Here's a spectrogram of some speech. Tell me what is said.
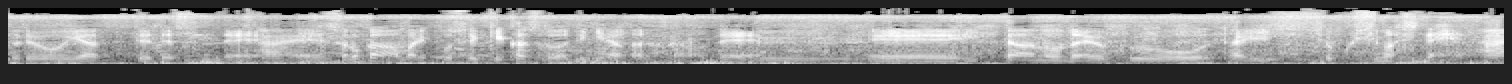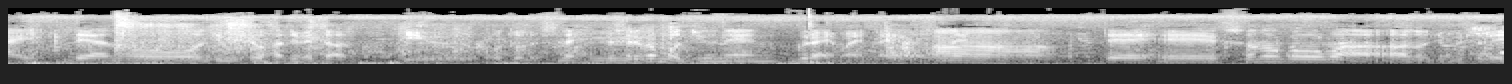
それをやってですね、はい、その間あまりこう設計活動ができなかったので、えー、一旦あの大学を退職しまして、はい、であの事務所を始めたっていうことですね。それがもう10年ぐらい前になりますねで、えー、その後、まあ、あの事務所で、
